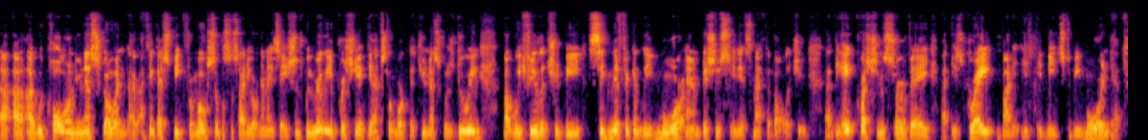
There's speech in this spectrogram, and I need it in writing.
uh, I would call on UNESCO, and I think I speak for most civil society organizations. We really appreciate the excellent work that UNESCO is doing, but we feel it should be significantly more ambitious in its methodology. Uh, the eight questions survey uh, is great, but it, it needs to be more in depth.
